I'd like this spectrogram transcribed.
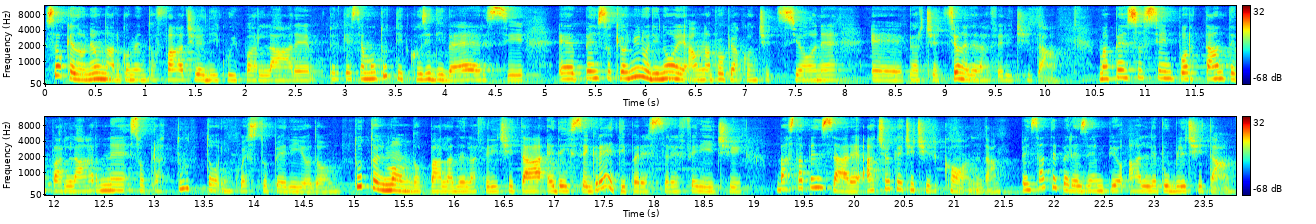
So che non è un argomento facile di cui parlare perché siamo tutti così diversi e penso che ognuno di noi ha una propria concezione e percezione della felicità, ma penso sia importante parlarne soprattutto in questo periodo. Tutto il mondo parla della felicità e dei segreti per essere felici, Basta pensare a ciò che ci circonda. Pensate per esempio alle pubblicità.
